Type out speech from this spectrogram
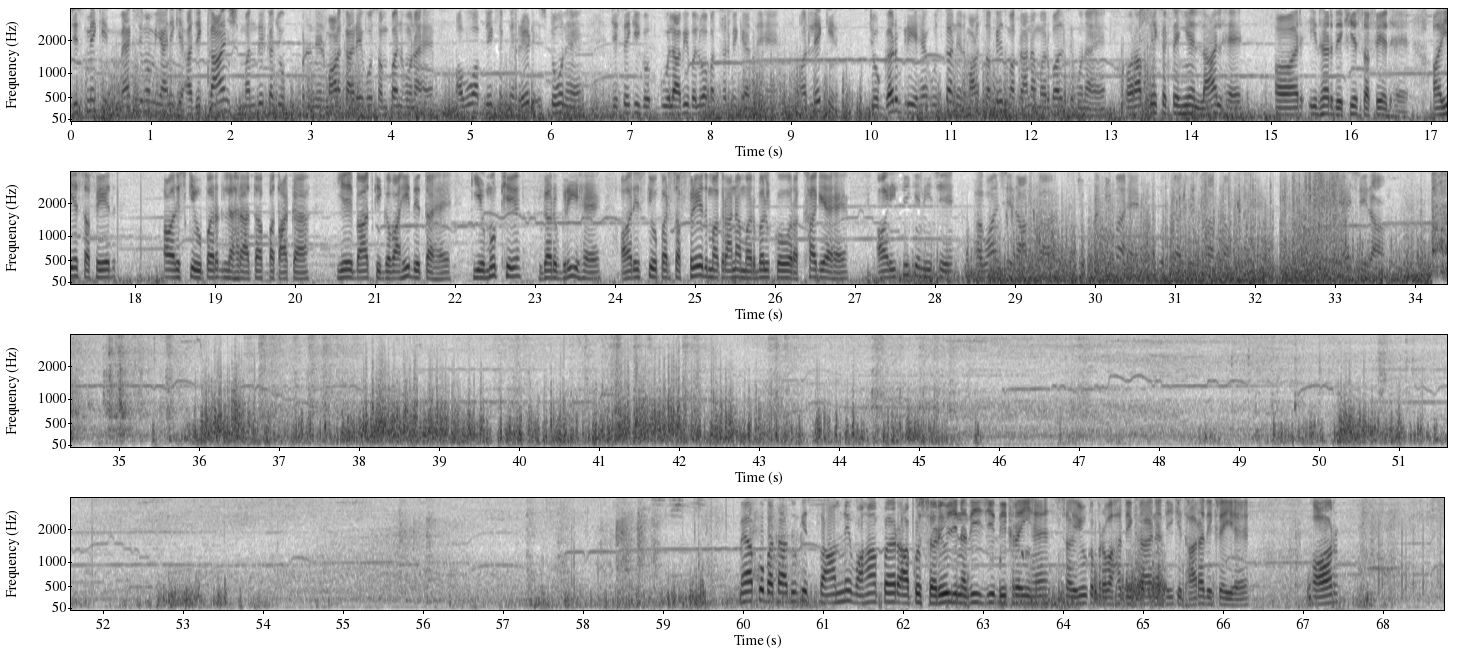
जिसमें कि मैक्सिमम यानी कि अधिकांश मंदिर का जो निर्माण कार्य, वो संपन्न होना है। और वो आप देख सकते हैं रेड स्टोन है, जिसे कि गुलाबी बलुआ पत्थर भी कहते हैं। और लेकिन जो गर्भगृह है, उसका निर्माण सफ़ेद मकराना मरबल से होना है, और आप देख सकते हैं, ये लाल है, और इधर देखिए सफ़ेद है, और ये सफ़ेद, और इसके ऊपर लहराता पताका ये बात की गवाही देता है कि ये मुख्य गर्भगृह है और इसके ऊपर सफ़ेद मकराना मर्बल को रखा गया है और इसी के नीचे भगवान श्री राम का जो प्रतिमा है, उसका जो स्थापना होना है, जय श्री राम। मैं आपको बता दूँ कि सामने वहाँ पर आपको सरयू जी नदी जी दिख रही हैं। सरयू का प्रवाह दिख रहा है, नदी की धारा दिख रही है। और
